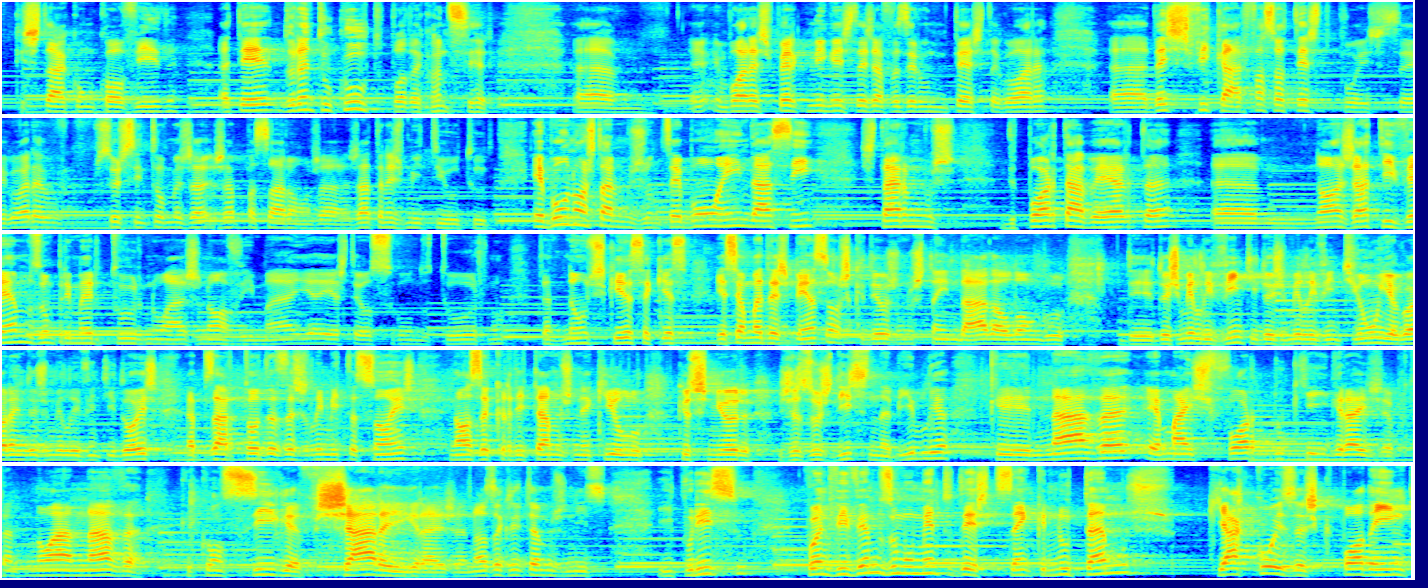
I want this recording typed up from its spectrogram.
que está com Covid, até durante o culto pode acontecer. Um, embora espero que ninguém esteja a fazer um teste agora, uh, deixe ficar, faça o teste depois. Se agora os seus sintomas já, já passaram, já, já transmitiu tudo. É bom nós estarmos juntos, é bom ainda assim estarmos de porta aberta. Nós já tivemos um primeiro turno às nove e meia, este é o segundo turno. Portanto, não esqueça que esse, esse é uma das bênçãos que Deus nos tem dado ao longo de 2020 e 2021 e agora em 2022. Apesar de todas as limitações, nós acreditamos naquilo que o Senhor Jesus disse na Bíblia, que nada é mais forte do que a igreja. Portanto, não há nada que consiga fechar a igreja. Nós acreditamos nisso. E por isso, quando vivemos um momento destes em que notamos que há coisas que podem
